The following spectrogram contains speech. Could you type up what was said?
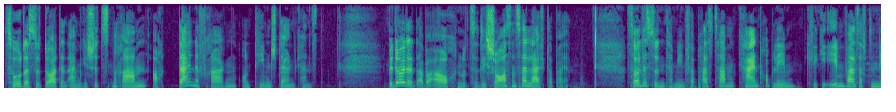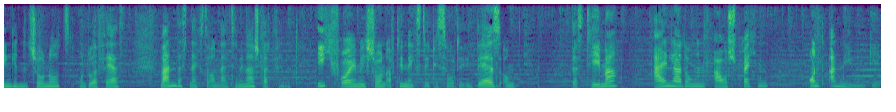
so dass du dort in einem geschützten Rahmen auch deine Fragen und Themen stellen kannst. Bedeutet aber auch, nutze die Chance und sei live dabei. Solltest du den Termin verpasst haben, kein Problem. Klicke ebenfalls auf den Link in den Show Notes und du erfährst, wann das nächste Online-Seminar stattfindet. Ich freue mich schon auf die nächste Episode, in der es um das Thema Einladungen aussprechen und annehmen geht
